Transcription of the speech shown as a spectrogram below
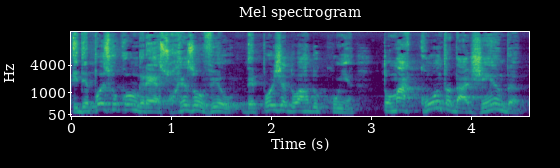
e depois que o Congresso resolveu, depois de Eduardo Cunha, tomar conta da agenda,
